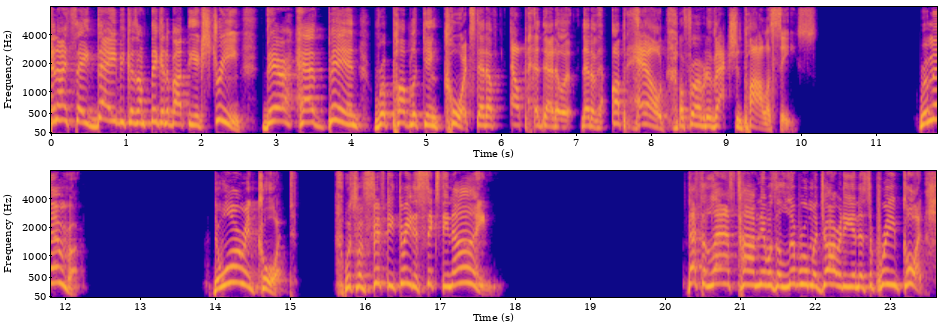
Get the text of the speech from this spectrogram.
And I say they because I'm thinking about the extreme. There have been Republican courts that have, up, that, uh, that have upheld affirmative action policies. Remember, the Warren Court was from 53 to 69. That's the last time there was a liberal majority in the Supreme Court.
